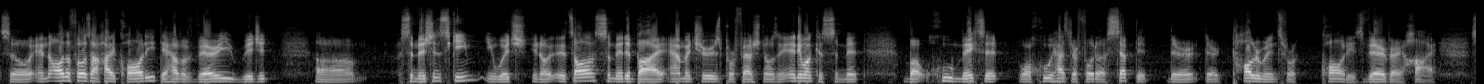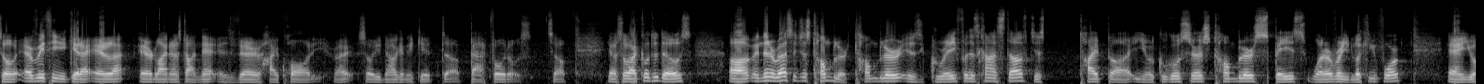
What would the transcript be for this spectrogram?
So, and all the photos are high quality. They have a very rigid um, submission scheme in which, you know, it's all submitted by amateurs, professionals, and anyone can submit, but who makes it or who has their photo accepted, their, their tolerance for quality is very very high. So everything you get at airliners.net is very high quality, right? So you're not gonna get uh, bad photos. So yeah, so I go to those, um, and then the rest is just Tumblr. Tumblr is great for this kind of stuff. Just type uh, in your Google search Tumblr space whatever you're looking for, and you'll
